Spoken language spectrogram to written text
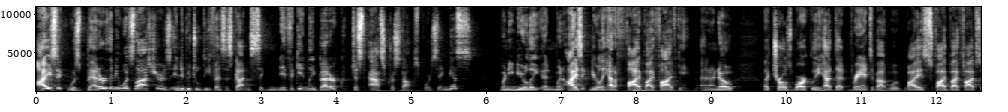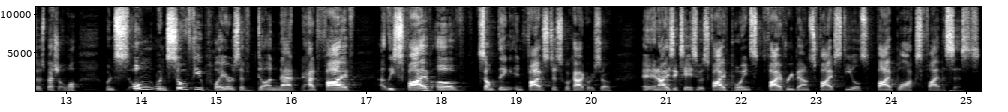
Isaac was better than he was last year. His individual defense has gotten significantly better. Just ask Kristaps Porzingis when he nearly and when Isaac nearly had a five by five game. And I know like Charles Barkley had that rant about well, why is five by five so special? Well, when so, when so few players have done that, had five at least five of something in five statistical categories. So in Isaac's case, it was five points, five rebounds, five steals, five blocks, five assists.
